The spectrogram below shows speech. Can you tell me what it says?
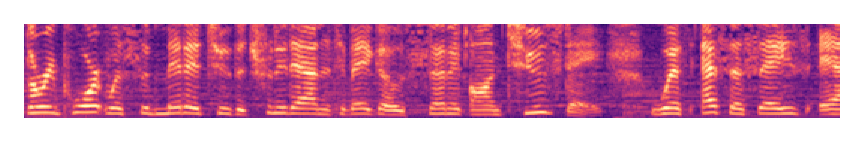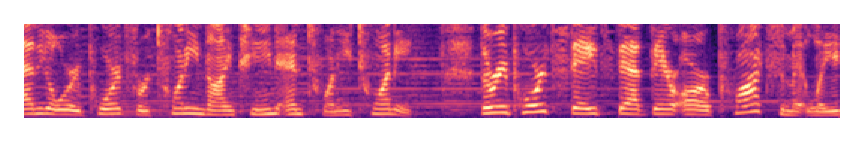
The report was submitted to the Trinidad and Tobago Senate on Tuesday with SSA's annual report for 2019 and 2020. The report states that there are approximately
